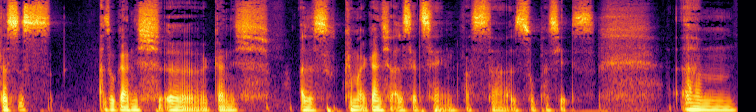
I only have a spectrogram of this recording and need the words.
das ist also gar nicht, äh, gar nicht alles, kann man gar nicht alles erzählen, was da alles so passiert ist. Ähm,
